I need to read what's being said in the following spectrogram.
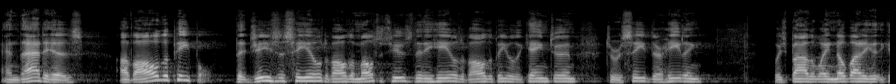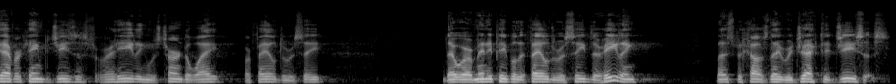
And that is of all the people that Jesus healed, of all the multitudes that he healed, of all the people that came to him to receive their healing, which, by the way, nobody that ever came to Jesus for healing was turned away or failed to receive. There were many people that failed to receive their healing, but it's because they rejected Jesus.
